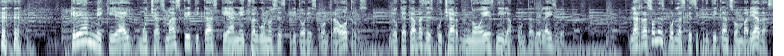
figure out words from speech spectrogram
Créanme que hay muchas más críticas que han hecho algunos escritores contra otros. Lo que acabas de escuchar no es ni la punta del iceberg. Las razones por las que se critican son variadas.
